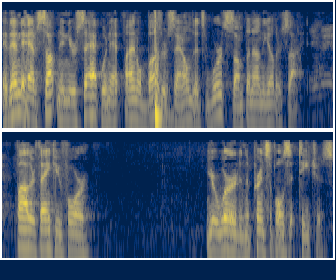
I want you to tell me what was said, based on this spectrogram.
And then to have something in your sack when that final buzzer sound that's worth something on the other side. Father, thank you for your word and the principles it teaches.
